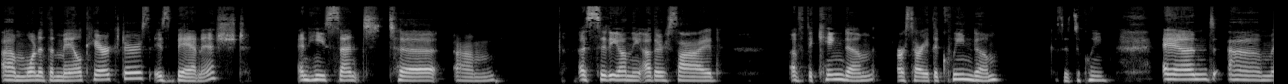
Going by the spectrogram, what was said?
um, one of the male characters is banished and he's sent to um, a city on the other side of the kingdom, or sorry, the queendom, because it's a queen. And um,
